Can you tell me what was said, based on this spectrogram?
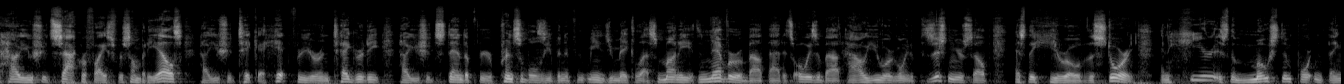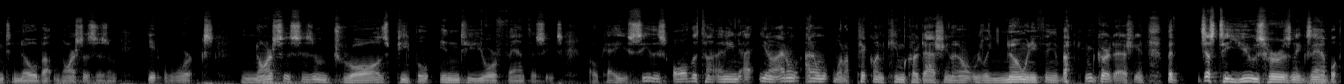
how you should sacrifice for somebody else, how you should take a hit for your integrity, how you should stand up for your principles, even if it means you make less money. It's never about that. It's always about how you are going to position yourself as the hero of the story. And here is the most important thing to know about narcissism it works. Narcissism draws people into your fantasies. Okay, you see this all the time. I mean, I, you know, I don't, I don't want to pick on Kim Kardashian. I don't really know anything about Kim Kardashian, but just to use her as an example,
